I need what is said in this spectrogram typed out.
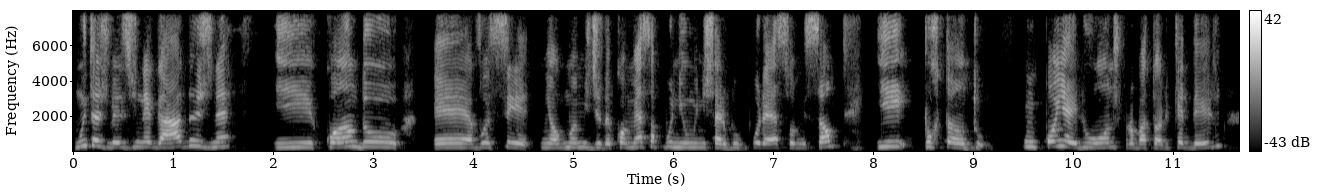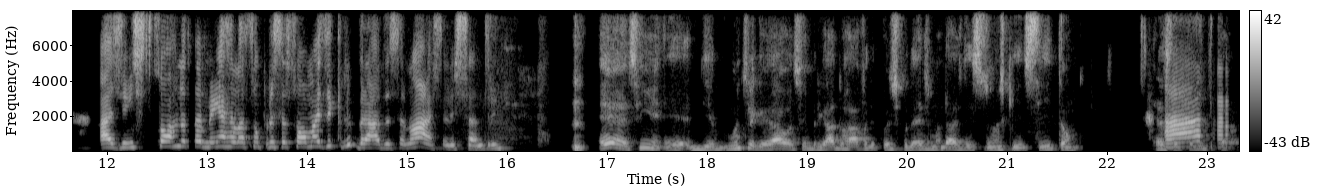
muitas vezes negadas, né? E quando é, você, em alguma medida, começa a punir o Ministério Público por essa omissão e, portanto, impõe a ele o ônus probatório que é dele, a gente torna também a relação processual mais equilibrada, você não acha, Alexandre? É, assim, é, muito legal, assim, obrigado, Rafa, depois se puderes mandar as decisões que citam. Essa ah, tá.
